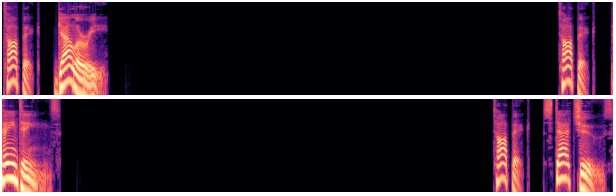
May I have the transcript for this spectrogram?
Topic Gallery. Topic Paintings Topic: Statues.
